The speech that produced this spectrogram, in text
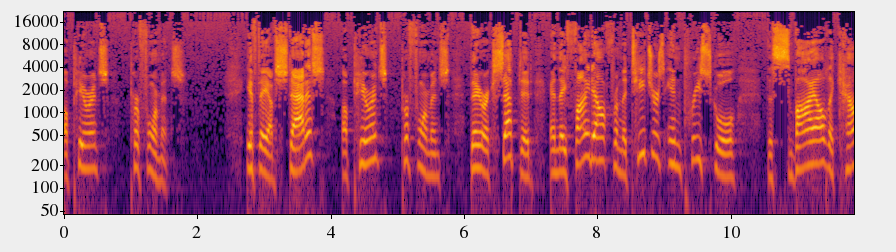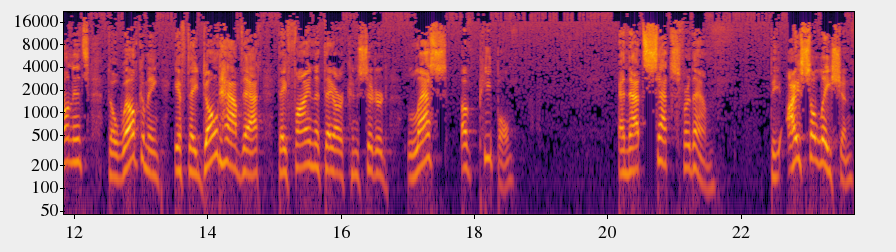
appearance, performance. If they have status, appearance, performance, they are accepted, and they find out from the teachers in preschool the smile, the countenance, the welcoming. If they don't have that, they find that they are considered less of people, and that sets for them the isolation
